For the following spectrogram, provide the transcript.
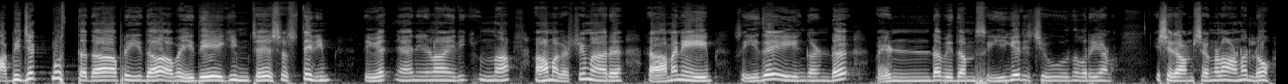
അഭിജഗ്മുസ്തദാ പ്രീത വൈദേഹിം ജയശസ്തിനിം ദിവ്യജ്ഞാനികളായിരിക്കുന്ന ആ മഹർഷിമാർ രാമനെയും സീതയെയും കണ്ട് വേണ്ട വിധം സ്വീകരിച്ചു എന്ന് പറയണം. ഈശ്വരാംശങ്ങളാണല്ലോ.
